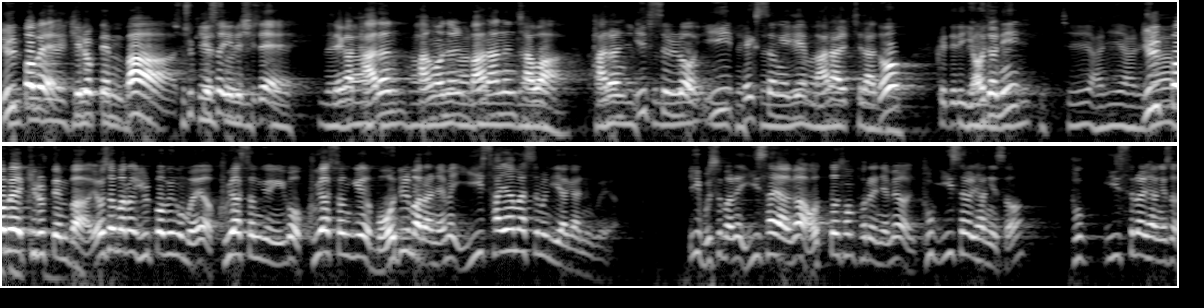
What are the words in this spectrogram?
율법에 기록된 바 주께서 이르시되 내가 다른 방언을 말하는 자와 다른 입술로 이 백성에게 말할지라도 그들이 여전히. 율법에 기록된 바 여기서 말하는 율법인 건 뭐예요? 구약 성경이고 구약 성경에 뭐를 말하냐면 이사야 말씀을 이야기하는 거예요. 이게 무슨 말이에요? 이사야가 어떤 선포를 했냐면 북이스라엘 향해서 북이스라엘 향해서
